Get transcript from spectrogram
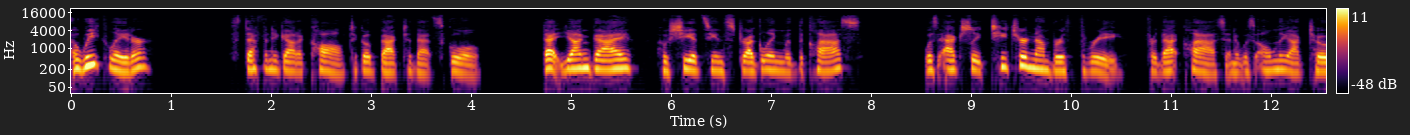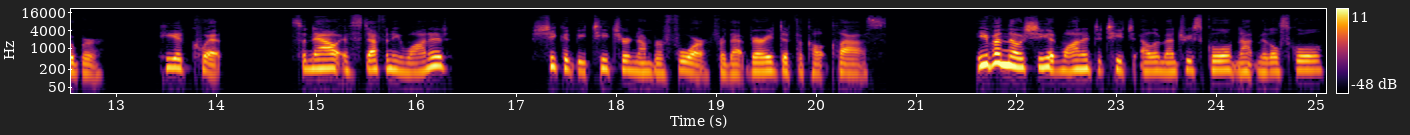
A week later, Stephanie got a call to go back to that school. That young guy who she had seen struggling with the class was actually teacher number three for that class, and it was only October. He had quit. So now, if Stephanie wanted, she could be teacher number four for that very difficult class. Even though she had wanted to teach elementary school, not middle school,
